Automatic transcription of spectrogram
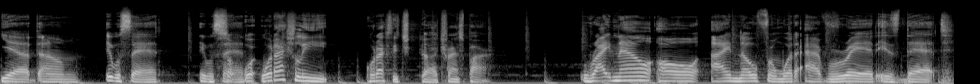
yeah, um, it was sad. It was So sad. what, what actually what actually uh, transpired? Right now, all I know from what I've read is that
